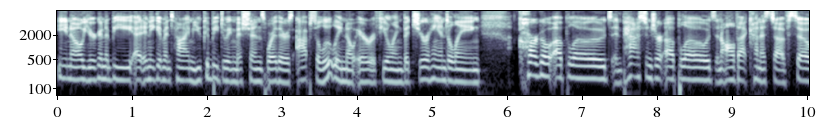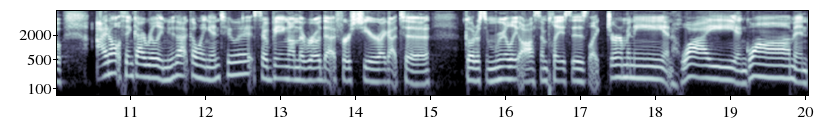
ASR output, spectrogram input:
You know, you're going to be at any given time, you could be doing missions where there's absolutely no air refueling, but you're handling cargo uploads and passenger uploads and all that kind of stuff. So I don't think I really knew that going into it. So being on the road that first year, I got to go to some really awesome places like Germany and Hawaii and Guam and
